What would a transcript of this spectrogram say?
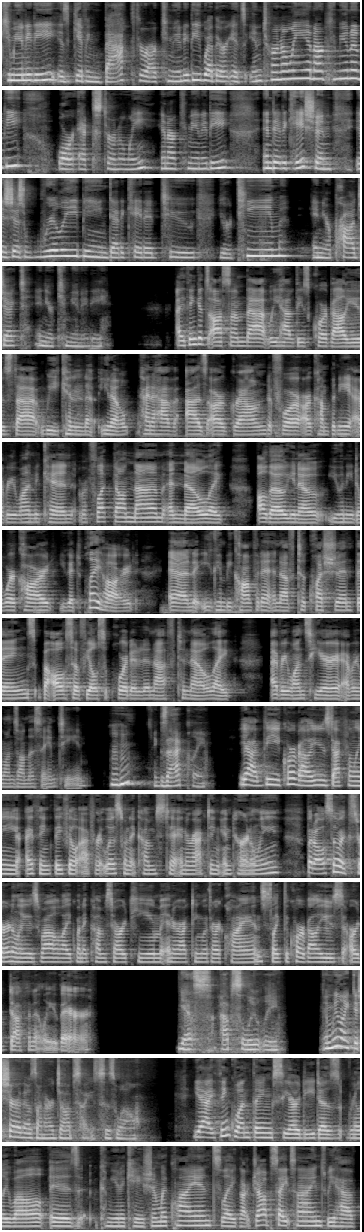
Community is giving back through our community, whether it's internally in our community or externally in our community. And dedication is just really being dedicated to your team, in your project, in your community. I think it's awesome that we have these core values that we can, you know, kind of have as our ground for our company. Everyone can reflect on them and know, like, although, you know, you need to work hard, you get to play hard and you can be confident enough to question things, but also feel supported enough to know, like, everyone's here, everyone's on the same team. Mm-hmm. Exactly. Yeah, the core values definitely, I think they feel effortless when it comes to interacting internally, but also externally as well. Like when it comes to our team interacting with our clients, like the core values are definitely there. Yes, absolutely. And we like to share those on our job sites as well. Yeah, I think one thing CRD does really well is communication with clients. Like our job site signs, we have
